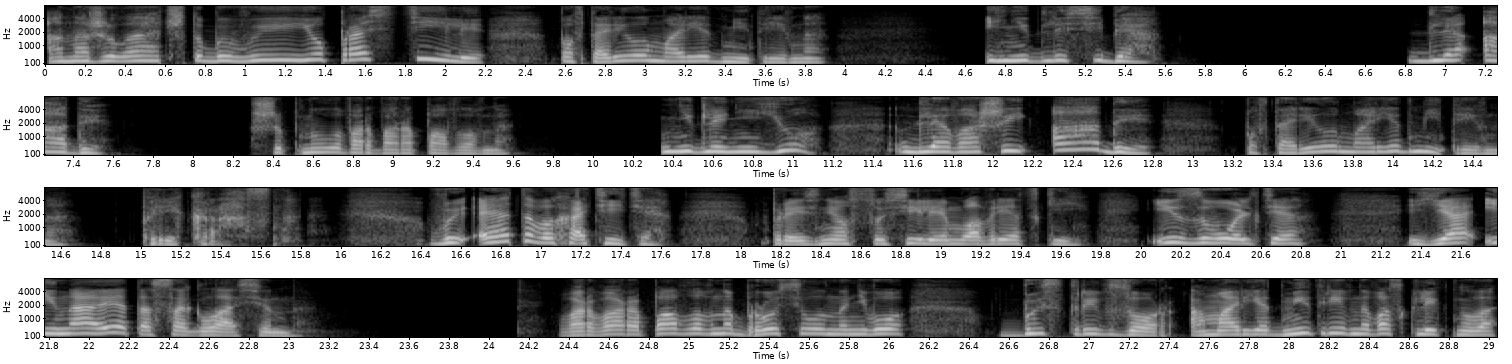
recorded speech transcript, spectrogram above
«Она желает, чтобы вы ее простили», — повторила Мария Дмитриевна. «И не для себя. Для Ады», — шепнула Варвара Павловна. «Не для нее, для вашей Ады», — повторила Мария Дмитриевна. «Прекрасно. Вы этого хотите?» — произнес с усилием Лаврецкий. «Извольте. Я и на это согласен». Варвара Павловна бросила на него быстрый взор, а Марья Дмитриевна воскликнула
